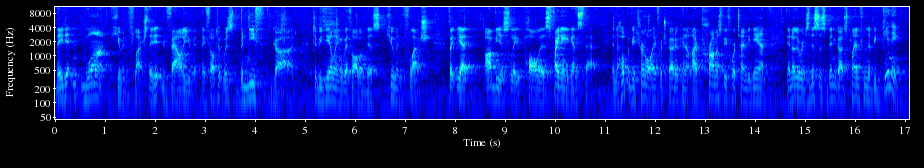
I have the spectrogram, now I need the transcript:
They didn't want human flesh, they didn't value it. They felt it was beneath God to be dealing with all of this human flesh. But yet, obviously, Paul is fighting against that. In the hope of eternal life, which God who cannot lie promised before time began. In other words, this has been God's plan from the beginning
